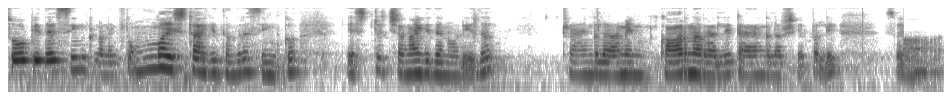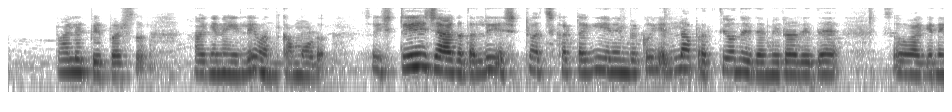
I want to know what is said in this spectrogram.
ಸೋಪ್ ಇದೆ. ಸಿಂಕ್ ನನಗೆ ತುಂಬ ಇಷ್ಟ ಆಗಿದ್ದಂದರೆ ಸಿಂಕು. ಎಷ್ಟು ಚೆನ್ನಾಗಿದೆ ನೋಡಿ ಇದು. ಟ್ರಯಾಂಗುಲರ್ ಐ ಮೀನ್ ಕಾರ್ನರಲ್ಲಿ, ಟ್ರಯಾಂಗುಲರ್ ಶೇಪಲ್ಲಿ. So toilet papers. ಹಾಗೆಯೇ ಇಲ್ಲಿ ಒಂದು ಕಮೋಡು. ಸೊ ಇಷ್ಟೇ ಜಾಗದಲ್ಲಿ ಎಷ್ಟು ಅಚ್ಚುಕಟ್ಟಾಗಿ ಏನೇನು ಬೇಕು ಎಲ್ಲ ಪ್ರತಿಯೊಂದು ಇದೆ, ಮಿರರ್ ಇದೆ. ಸೊ ಹಾಗೆಯೇ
